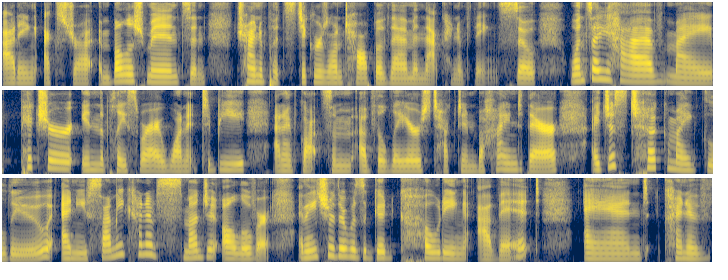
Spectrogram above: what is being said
adding extra embellishments and trying to put stickers on top of them and that kind of thing. So once I have my picture in the place where I want it to be and I've got some of the layers tucked in behind there, I just took my glue and you saw me kind of smudge it all over. I made sure there was a good coating of it and kind of,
